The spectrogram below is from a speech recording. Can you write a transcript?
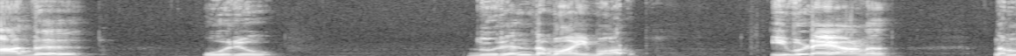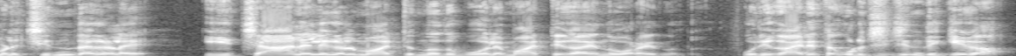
അത് ഒരു ദുരന്തമായി മാറും. ഇവിടെയാണ് നമ്മൾ ചിന്തകളെ ഈ ചാനലുകൾ മാറ്റുന്നത് പോലെ മാറ്റുക എന്ന് പറയുന്നത്. ഒരു കാര്യത്തെക്കുറിച്ച് ചിന്തിക്കുക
